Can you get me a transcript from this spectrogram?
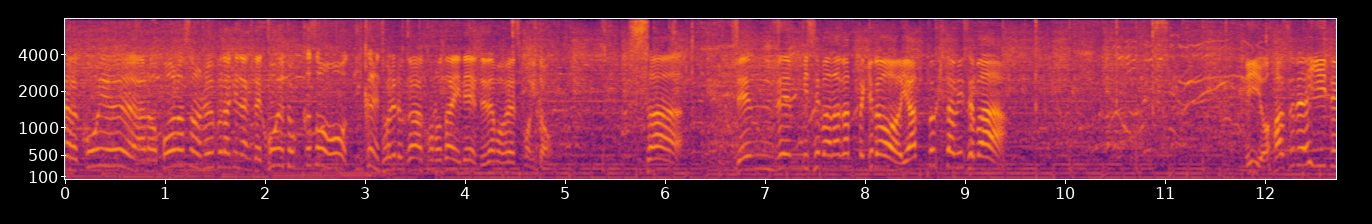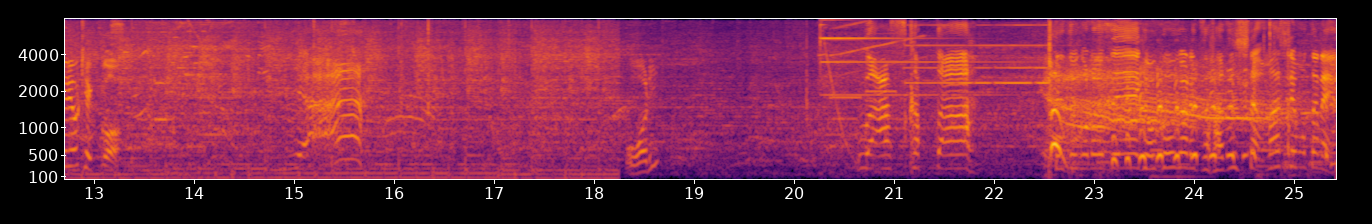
だからこういうあのボーナスのループだけじゃなくてこういう特化ゾーンをいかに取れるかこの台で出玉を増やすポイントさあ全然見せ場なかったけどやっと来た見せ場いいよ。外れは引いてるよ結構。いやー。終わり？うわーすかったってところで玉効果率外した。マジでもったいない。こ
